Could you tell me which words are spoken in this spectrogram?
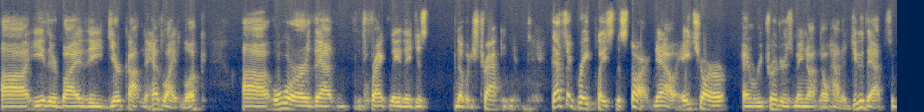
uh, either by the deer caught in the headlight look uh, or that, frankly, they just nobody's tracking it. That's a great place to start. Now, HR and recruiters may not know how to do that, so,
